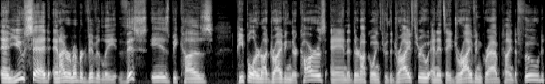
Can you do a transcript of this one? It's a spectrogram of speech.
And you said, and I remembered vividly, this is because people are not driving their cars and they're not going through the drive through, and it's a drive and grab kind of food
